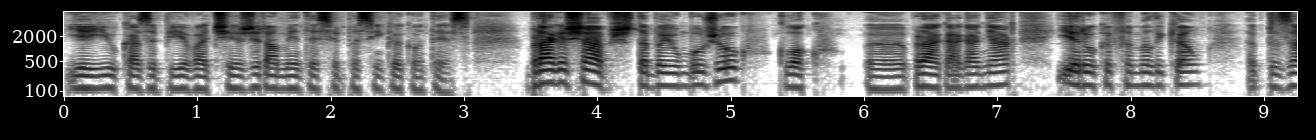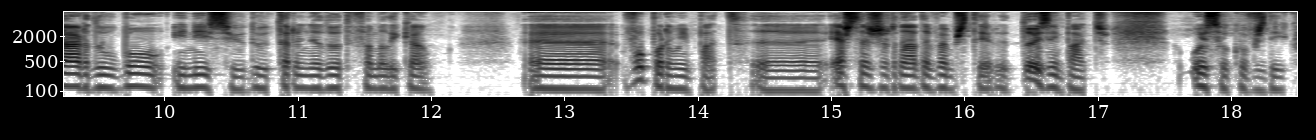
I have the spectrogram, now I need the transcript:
e aí o Casa Pia vai descer, geralmente é sempre assim que acontece. Braga Chaves, também um bom jogo, coloco uh, Braga a ganhar, e Arouca Famalicão, apesar do bom início do treinador de Famalicão, Uh, vou pôr um empate. Uh, esta jornada vamos ter dois empates. Ouça o que eu vos digo.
